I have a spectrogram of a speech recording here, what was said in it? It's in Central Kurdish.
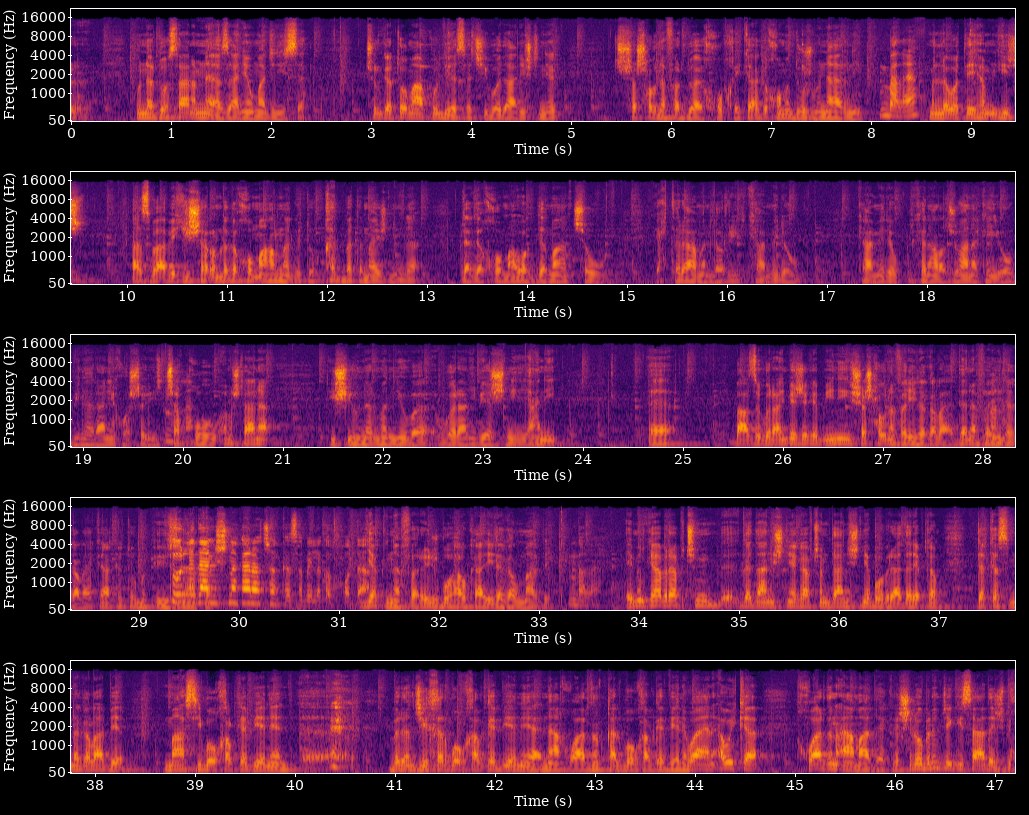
هوەر دۆستانم نەزانانی و مەجلیسە چونکە تۆ ماقول لێسە چی بۆ دانیشتنێک شش حەو نەفەر دوای خۆ بخی کاکە خۆ من دوژمنار نیم بەڵێ من لەوەتەی هەم هیچ ئەسبابێکی شەڕم لەگە خۆما هەڵنەگرت و قەت بەتەمایش نیم لە لەگە خۆما وەک دەمان چە و احترامن لە ڕووی کامێرە و کامێرە و کەناڵە جوانەکەی ئەو بینەرانی خۆشەوی چەق و ئەم شتانە ئیشی هوەرمەند نیو بە گۆرانی بێژنی ینی بازە گۆرانی بێژێکە بینی شش حو نەفری لەگەڵە دە نەفری لەگەڵە کاکە تۆمە پێویست تۆ لە دانیشتەکانە چەند کەسە بێ لەگەڵ خۆدا یەک نەفرش بۆ هاوکاری لەگەڵ مابێ ئەی من کابرا بچم لە دانیشتنیە کا بچم دانیشتنیە بۆ برادێ بکەم دە کەسم لەگەڵا بێ ماسی بۆ خەڵکە بێنێن برنجی خەر بۆ خەڵکە بێنێ ناخواردن قەل بۆ خەڵکە بێنێ وایەن ئەوەی کە خواردن ئامادەێک لە شلو برنجێکی سادەش بێ.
